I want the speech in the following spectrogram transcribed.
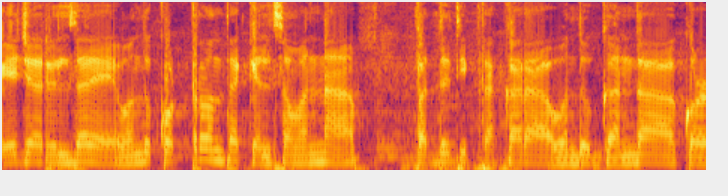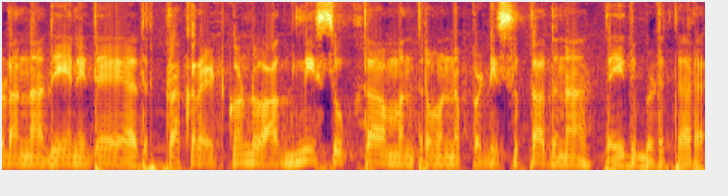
ಬೇಜಾರಿಲ್ಲದೆ ಒಂದು ಕೊಟ್ಟಿರುವಂಥ ಕೆಲಸವನ್ನು ಪದ್ಧತಿ ಪ್ರಕಾರ ಒಂದು ಗಂಧ ಕೊರಡನ್ನ ಅದೇನಿದೆ ಅದ್ರ ಪ್ರಕಾರ ಇಟ್ಕೊಂಡು ಅಗ್ನಿ ಸೂಕ್ತ ಮಂತ್ರವನ್ನು ಪಠಿಸುತ್ತಾ ಅದನ್ನು ತೆಗೆದು ಬಿಡ್ತಾರೆ.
